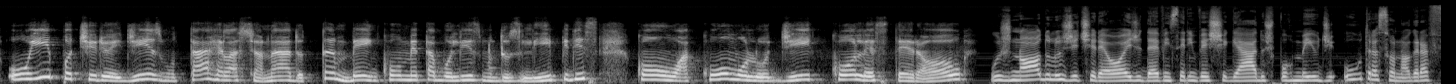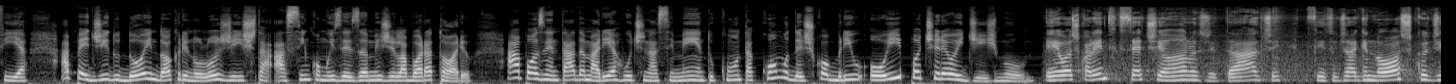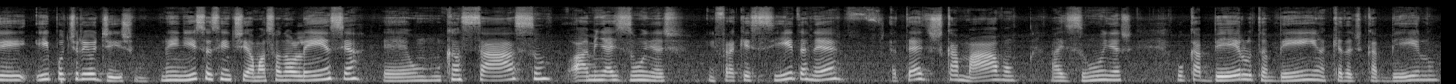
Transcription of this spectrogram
O hipotireoidismo está relacionado também com o metabolismo dos lípides, com o acúmulo de colesterol, os nódulos de tireoide devem ser investigados por meio de ultrassonografia, a pedido do endocrinologista, assim como os exames de laboratório. A aposentada Maria Ruth Nascimento conta como descobriu o hipotireoidismo. Eu, aos 47 anos de idade, fiz o diagnóstico de hipotireoidismo. No início eu sentia uma sonolência, é, um cansaço, as minhas unhas enfraquecidas, né? Até descamavam as unhas, o cabelo também, a queda de cabelo.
